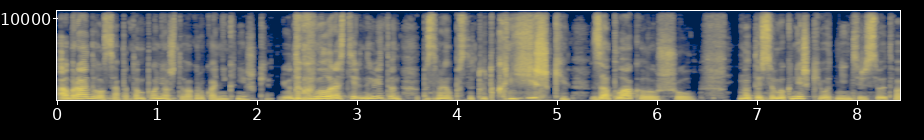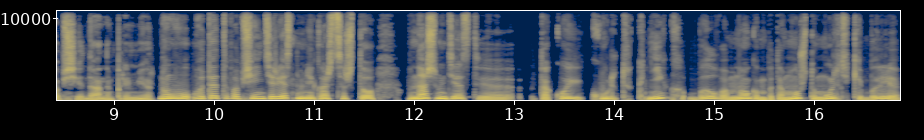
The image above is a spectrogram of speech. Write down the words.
обрадовался, а потом понял, что вокруг одни книжки. И вот такой был растерянный вид, он посмотрел просто, тут книжки, заплакал и ушел. Ну, то есть его книжки вот не интересуют вообще, да, например. Ну, вот это вообще интересно. Мне кажется, что в нашем детстве такой культ книг был во многом потому, что мультики были,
